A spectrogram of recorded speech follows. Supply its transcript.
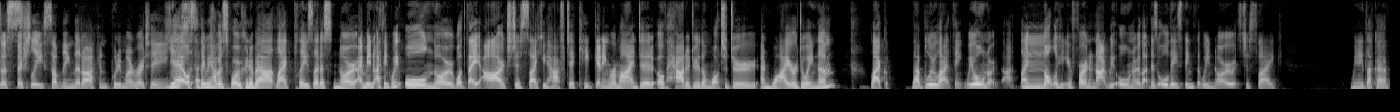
tips, especially something that I can put in my routine. yeah, or something we haven't spoken about, like please let us know. I mean, I think we all know what they are. It's just like you have to keep getting reminded of how to do them, what to do, and why you're doing them. Like that blue light thing. We all know that. Like Mm. not looking at your phone at night. We all know that. There's all these things that we know. It's just like we need like a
